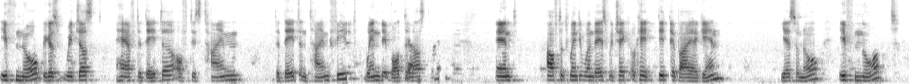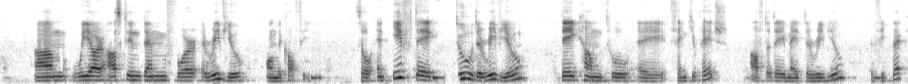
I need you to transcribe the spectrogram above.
If no, because we just have the data of this time, the date and time field when they bought the yeah. last time. And after 21 days, we check, okay, did they buy again? Yes or no? If not, um, we are asking them for a review on the coffee. So, and if they do the review, they come to a thank you page after they made the review, the feedback.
